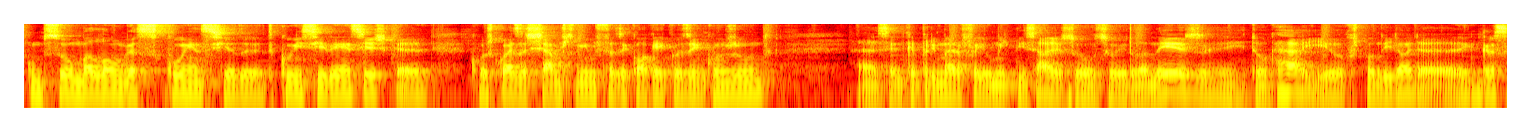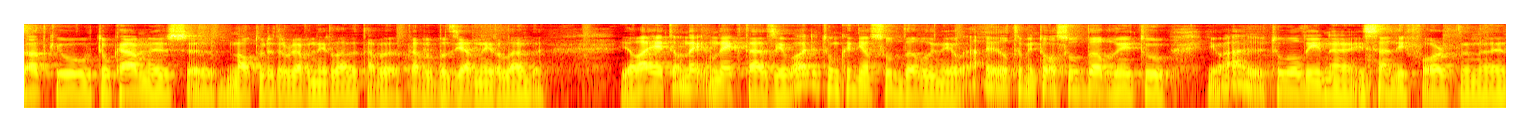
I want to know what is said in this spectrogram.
começou uma longa sequência de, de coincidências que, com as quais achámos que devíamos fazer qualquer coisa em conjunto. Eh, sendo que a primeira foi o Mick disse: ah, eu sou, sou irlandês e estou cá. E eu respondi-lhe: Olha, é engraçado que eu estou cá, mas na altura trabalhava na Irlanda, estava, estava baseado na Irlanda. E ele, ah, então onde é, onde é que estás? Eu, olha, estou um bocadinho ao sul de Dublin. Eu, ah, eu também estou ao sul de Dublin e tu? Eu, ah, eu estou ali na, em Sandyford, na,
